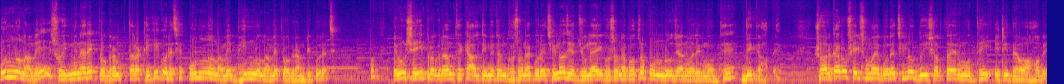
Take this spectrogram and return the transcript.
অন্য নামে শহীদ মিনারে প্রোগ্রাম তারা ঠিকই করেছে, অন্য নামে ভিন্ন নামে প্রোগ্রামটি করেছে। এবং সেই প্রোগ্রাম থেকে আলটিমেটাম ঘোষণা করেছিল যে জুলাই ঘোষণাপত্র পনেরো জানুয়ারির মধ্যে দিতে হবে। সরকারও সেই সময় বলেছিল দুই সপ্তাহের মধ্যেই এটি দেওয়া হবে।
